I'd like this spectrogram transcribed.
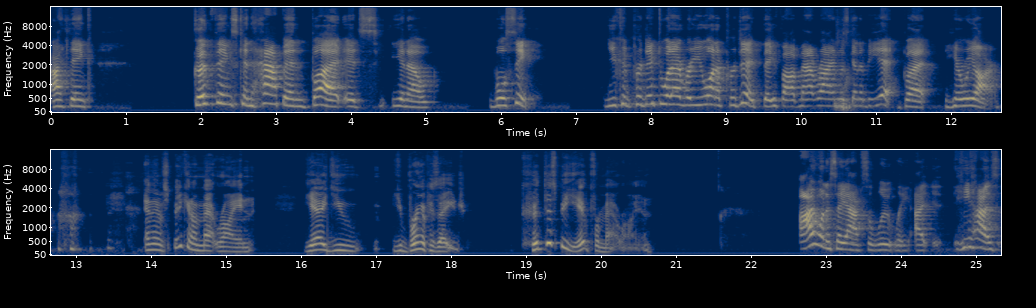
I think good things can happen, but it's, you know, we'll see you could predict whatever you want to predict. They thought Matt Ryan was going to be it, but here we are. and then speaking of Matt Ryan, yeah, you you bring up his age. Could this be it for Matt Ryan? I want to say absolutely. I he has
